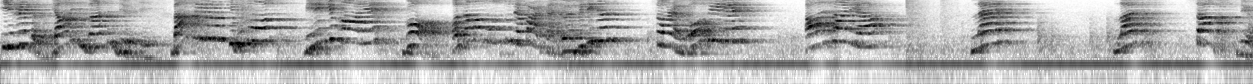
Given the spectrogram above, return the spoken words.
Irregular yani düzensiz bir fiil. Ben biliyorum ki bunun birinci hali go. O zaman olumsuz yaparken önce didn't, sonra go fiili, Antalya, last, last summer diyor.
